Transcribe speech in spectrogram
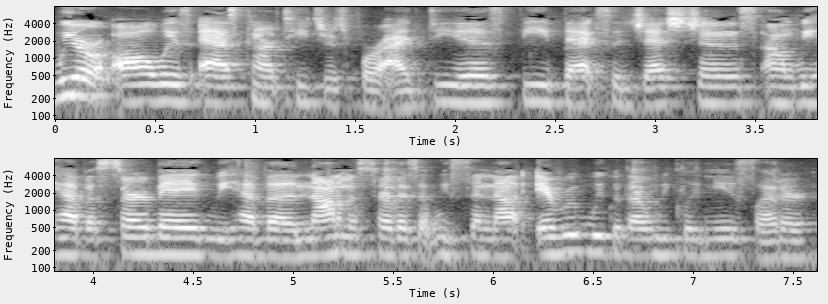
We are always asking our teachers for ideas, feedback, suggestions. Um, we have a survey, we have an anonymous survey that we send out every week with our weekly newsletter,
